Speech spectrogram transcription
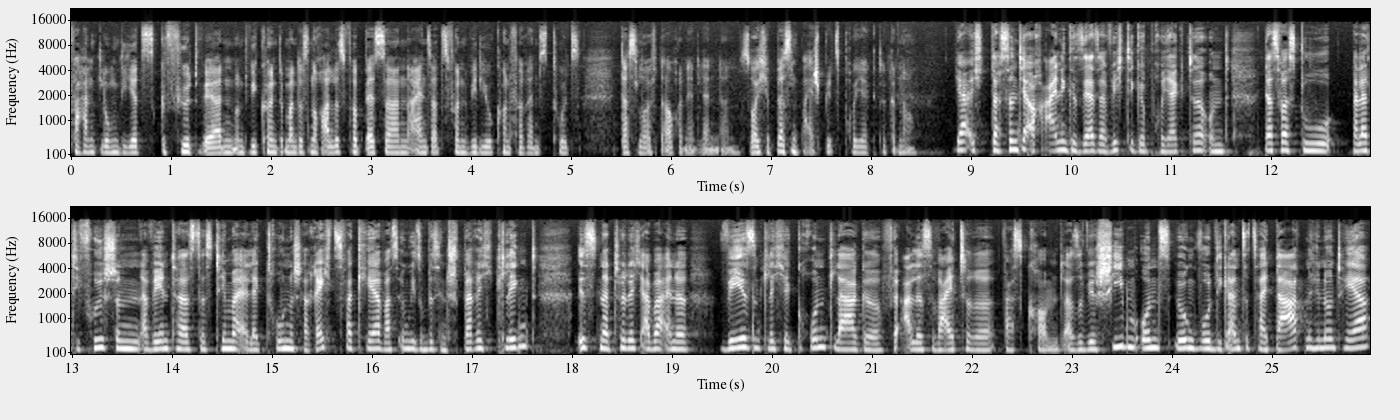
Verhandlungen, die jetzt geführt werden und wie könnte man das noch alles verbessern, Einsatz von Videokonferenztools, das läuft auch in den Ländern. Solche, das sind Beispielsprojekte, genau. Ja, ich, das sind ja auch einige sehr, sehr wichtige Projekte. Und das, was du relativ früh schon erwähnt hast, das Thema elektronischer Rechtsverkehr, was irgendwie so ein bisschen sperrig klingt, ist natürlich aber eine wesentliche Grundlage für alles weitere, was kommt. Also wir schieben uns irgendwo die ganze Zeit Daten hin und her,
